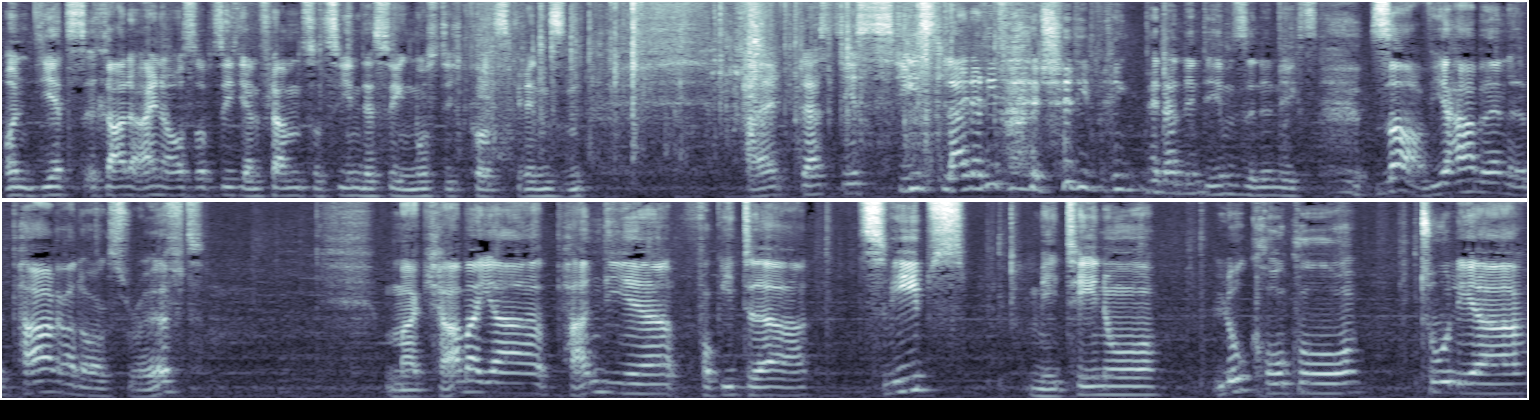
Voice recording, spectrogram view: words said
Und jetzt gerade eine aus Obsidian Flammen zu ziehen, deswegen musste ich kurz grinsen. Halt, das ist, die ist leider die falsche, die bringt mir dann in dem Sinne nichts. So, wir haben Paradox Rift, Makabaya, Pandir, Fogita, Zwieps, Meteno, Lokroko, Tulia,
